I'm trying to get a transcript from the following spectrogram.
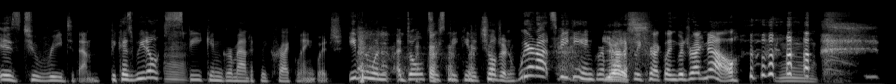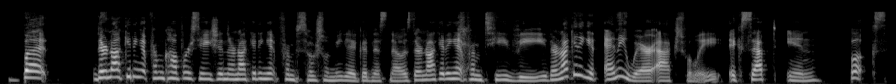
is to read to them because we don't mm. speak in grammatically correct language. Even when adults are speaking to children, we're not speaking in grammatically yes. correct language right now. mm. But they're not getting it from conversation. They're not getting it from social media, goodness knows. They're not getting it from TV. They're not getting it anywhere, actually, except in books.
